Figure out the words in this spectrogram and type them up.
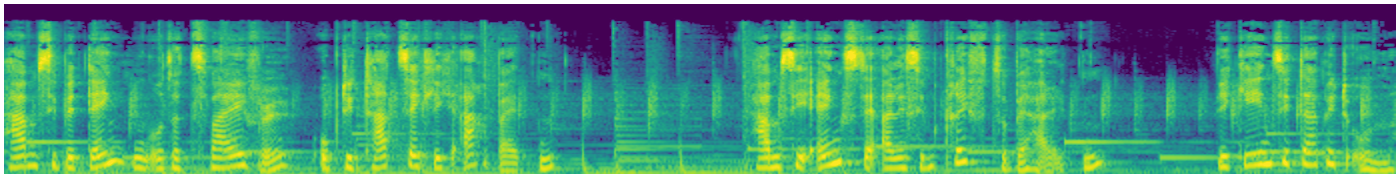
haben Sie Bedenken oder Zweifel, ob die tatsächlich arbeiten? Haben Sie Ängste, alles im Griff zu behalten? Wie gehen Sie damit um?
